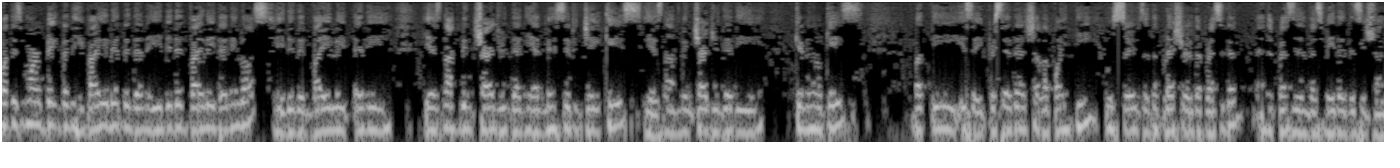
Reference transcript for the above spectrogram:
what is more big than he violated than he didn't violate any laws? He didn't violate any. He has not been charged with any administrative J case. He has not been charged with any criminal case. But he is a presidential appointee who serves at the pleasure of the president, and the president has made a decision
